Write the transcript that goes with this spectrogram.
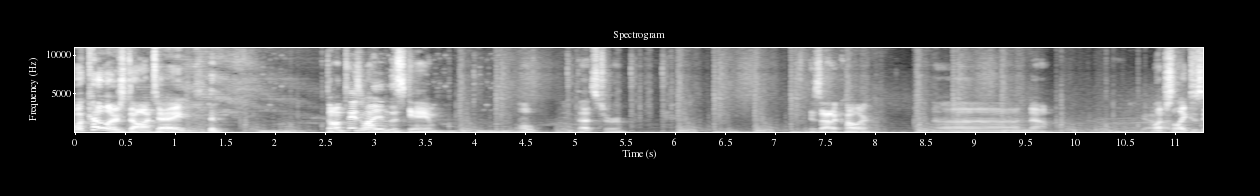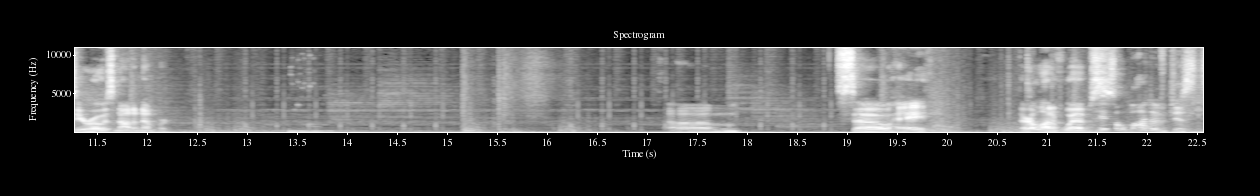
What color's Dante? Dante's not in this game. Well, that's true. Is that a color? Uh, no. Much like zero is not a number. Um, So, hey, there are a lot of webs. there's a lot of just.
